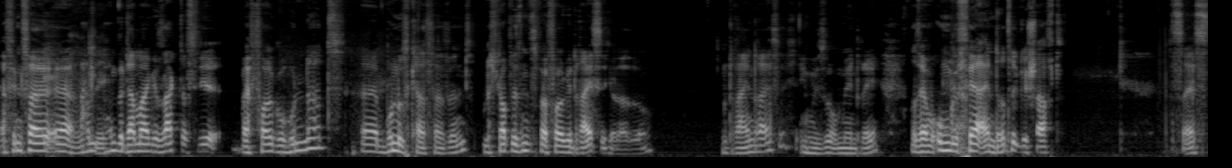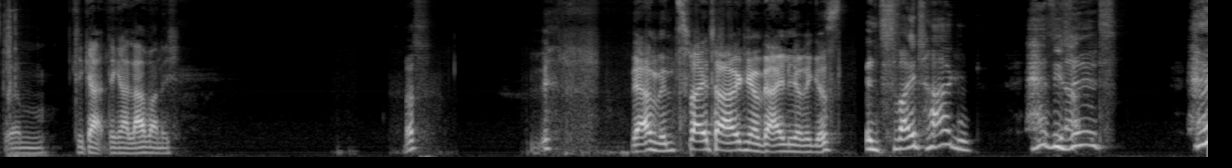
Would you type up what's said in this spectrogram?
Ja, Auf jeden Fall Ja, äh, haben, haben wir da mal gesagt, dass wir bei Folge 100 äh, Bundeskanzler sind. Und ich glaube, wir sind jetzt bei Folge 30 oder so. Und 33? Irgendwie so um den Dreh. Also wir haben ungefähr ein Drittel geschafft. Das heißt, ähm, Digga, Digga, laber nicht. was? Wir haben in zwei Tagen haben wir einjähriges. In zwei Tagen? Hä, wie Ja. wild? Hä?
